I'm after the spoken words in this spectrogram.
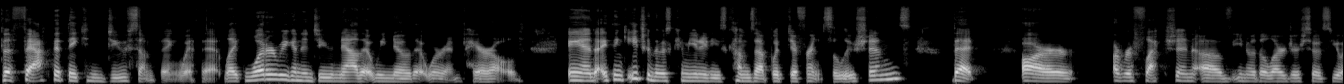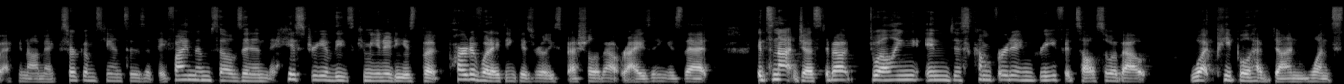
the fact that they can do something with it. Like, what are we going to do now that we know that we're imperiled? And I think each of those communities comes up with different solutions that are a reflection of you know the larger socioeconomic circumstances that they find themselves in the history of these communities but part of what i think is really special about rising is that it's not just about dwelling in discomfort and grief it's also about what people have done once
